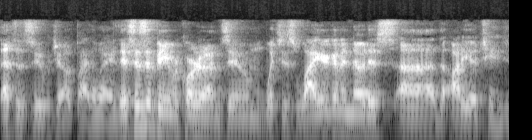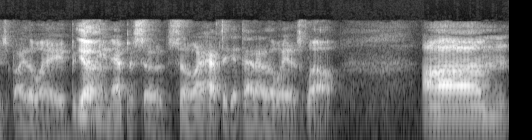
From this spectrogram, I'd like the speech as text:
that's a Zoom joke, by the way. This isn't being recorded on Zoom, which is why you're going to notice uh, the audio changes, by the way, between episodes. So I have to get that out of the way as well. Um,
